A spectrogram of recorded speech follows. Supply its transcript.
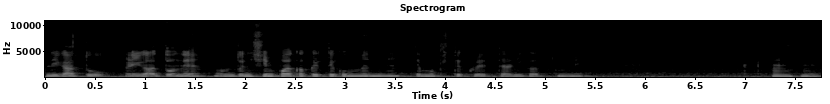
ありがとう。ありがとうね。本当に心配かけてごめんね。でも来てくれてありがとうね。Mm-hmm.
